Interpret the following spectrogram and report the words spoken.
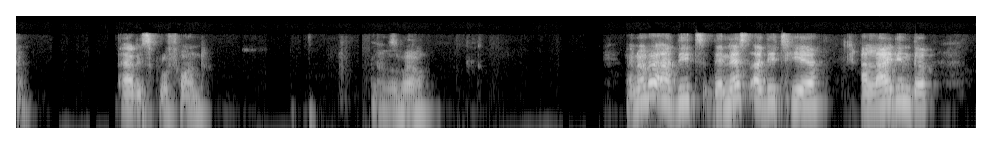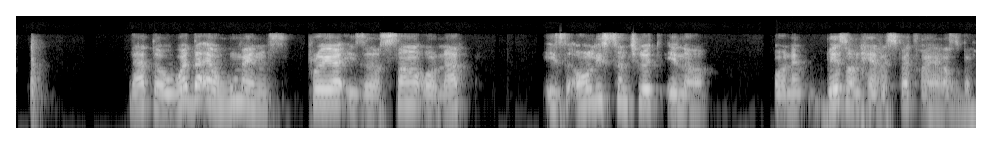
that is profound as well. Another hadith, the next hadith here, aligning the that uh, whether a woman's prayer is a son or not is only centered in a on a, based on her respect for her husband.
